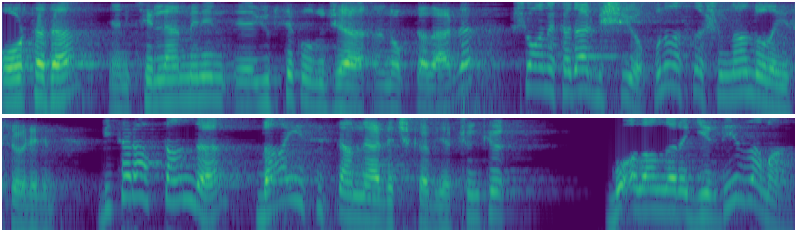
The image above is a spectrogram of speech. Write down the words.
ortada yani kirlenmenin e, yüksek olacağı noktalarda şu ana kadar bir şey yok. Bunu aslında şundan dolayı söyledim. Bir taraftan da daha iyi sistemlerde çıkabilir. Çünkü bu alanlara girdiği zaman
